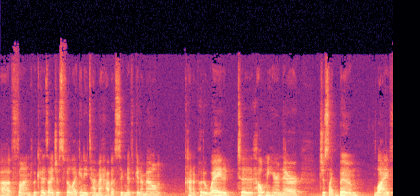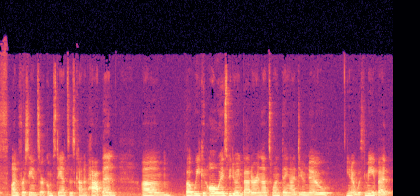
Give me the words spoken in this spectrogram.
uh, fund because I just feel like anytime I have a significant amount kind of put away to, to help me here and there just like boom life unforeseen circumstances kind of happen um, but we can always be doing better and that's one thing I do know you know with me but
